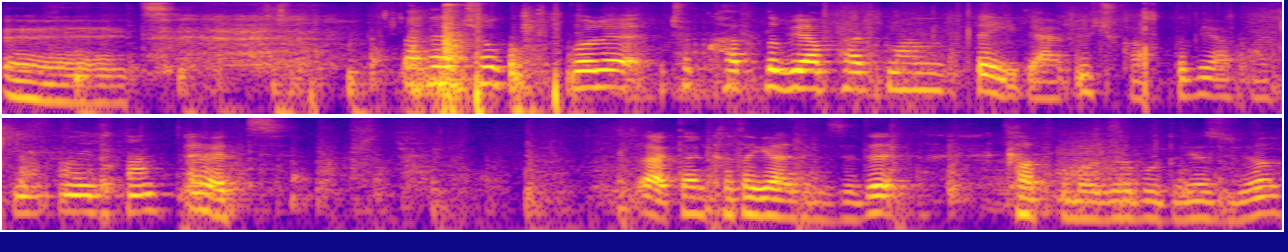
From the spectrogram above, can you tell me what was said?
Evet. Zaten çok böyle çok katlı bir apartman değil yani. Üç katlı bir apartman o yüzden. Evet. Zaten kata geldiğinizde de kat numaraları burada yazıyor.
